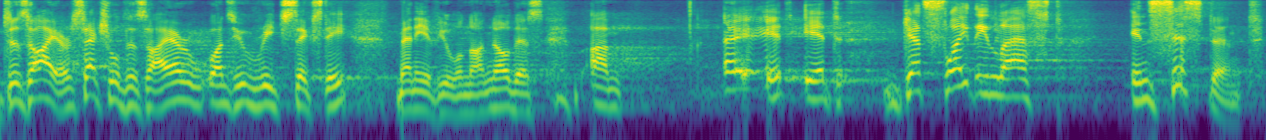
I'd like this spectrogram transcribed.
desire, sexual desire, once you reach 60, many of you will not know this, um, it, it gets slightly less insistent,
